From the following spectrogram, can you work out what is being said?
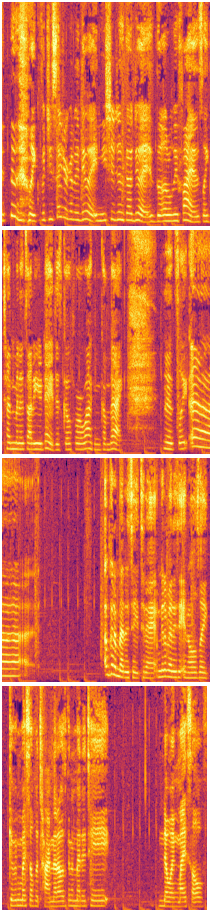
like, but you said you're gonna do it, and you should just go do it. It'll be fine. It's like ten minutes out of your day. Just go for a walk and come back. And it's like, uh, I'm gonna meditate today. I'm gonna meditate, and I was like giving myself a time that I was gonna meditate, knowing myself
